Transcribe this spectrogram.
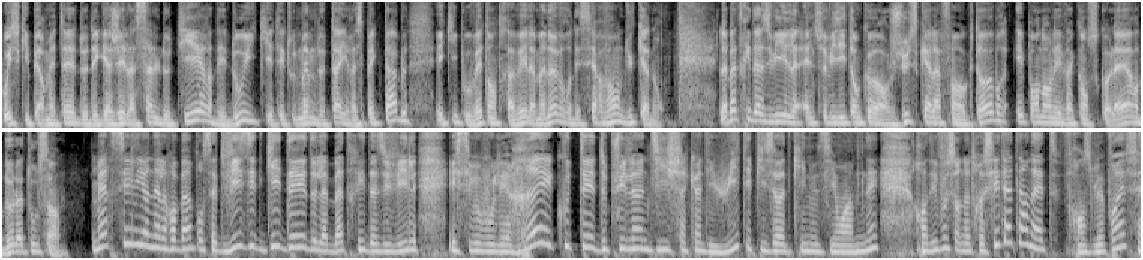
Oui, ce qui permettait de dégager la salle de tir, des douilles qui étaient tout de même de taille respectable et qui pouvaient entraver la manœuvre des servants du canon. La batterie d'Asville, elle se visite encore jusqu'à la fin octobre et pendant les vacances scolaires de la Toussaint. Merci Lionel Robin pour cette visite guidée de la batterie d'Azuville. Et si vous voulez réécouter depuis lundi chacun des huit épisodes qui nous y ont amenés, rendez-vous sur notre site internet francebleu.fr.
